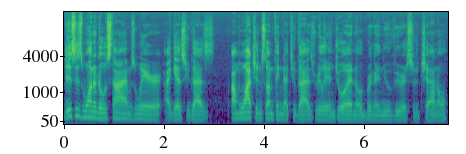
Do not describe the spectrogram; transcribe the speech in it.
this is one of those times where I guess you guys I'm watching something that you guys really enjoy and it'll bring in new viewers to the channel.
